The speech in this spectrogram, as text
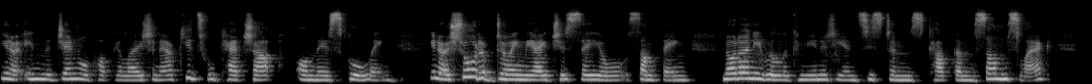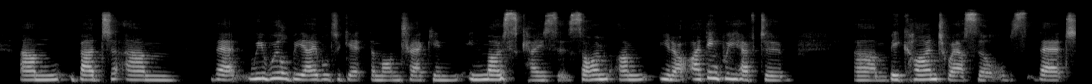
you know, in the general population, our kids will catch up on their schooling you know, short of doing the HSC or something, not only will the community and systems cut them some slack, um, but um, that we will be able to get them on track in in most cases. So I'm, I'm you know, I think we have to um, be kind to ourselves, that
